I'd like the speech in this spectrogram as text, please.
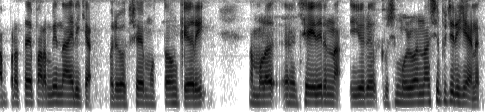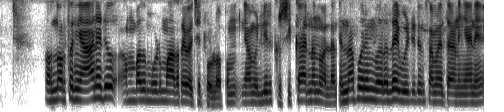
അപ്പുറത്തെ പറമ്പിൽ നിന്നായിരിക്കാം. ഒരു പക്ഷേ മൊത്തം കയറി നമ്മൾ ചെയ്തിരുന്ന ഈ ഒരു കൃഷി മുഴുവൻ നശിപ്പിച്ചിരിക്കുകയാണ്. ഒന്നോർത്ത് ഞാനൊരു അമ്പത് മൂട് മാത്രമേ വെച്ചിട്ടുള്ളൂ. അപ്പം ഞാൻ വലിയൊരു കൃഷിക്കാരനൊന്നും അല്ല എന്നാൽ പോലും വെറുതെ വീട്ടിലിരുന്ന സമയത്താണ് ഞാൻ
